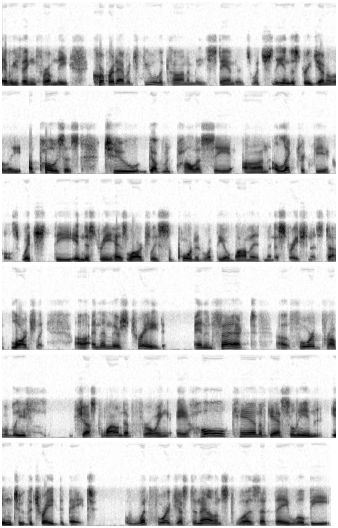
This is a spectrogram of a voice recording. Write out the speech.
everything from the corporate average fuel economy standards, which the industry generally opposes, to government policy on electric vehicles, which the industry has largely supported what the Obama administration has done, largely. Uh, and then there's trade. And in fact, uh, Ford probably just wound up throwing a whole can of gasoline into the trade debate. What Ford just announced was that they will be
